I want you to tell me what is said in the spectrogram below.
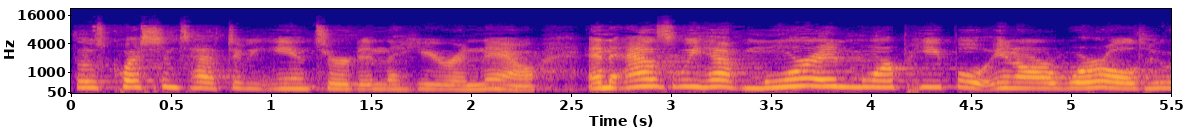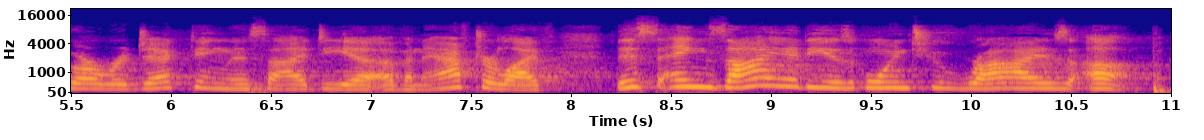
those questions have to be answered in the here and now. And as we have more and more people in our world who are rejecting this idea of an afterlife, this anxiety is going to rise up.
